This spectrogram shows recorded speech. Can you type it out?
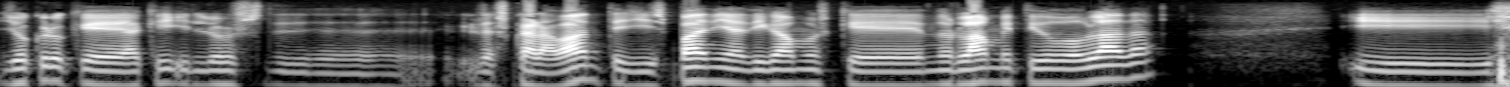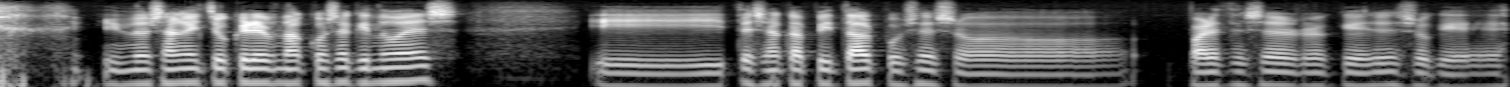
yo creo que aquí los, los caravantes y España, digamos que nos la han metido doblada y, y nos han hecho creer una cosa que no es y Tesa Capital, pues eso, parece ser que eso, que,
